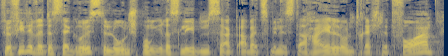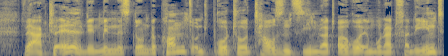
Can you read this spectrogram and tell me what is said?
Für viele wird es der größte Lohnsprung ihres Lebens, sagt Arbeitsminister Heil und rechnet vor. Wer aktuell den Mindestlohn bekommt und brutto 1700 Euro im Monat verdient,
